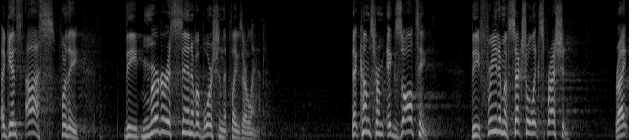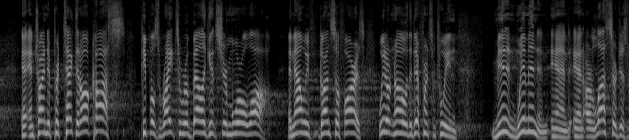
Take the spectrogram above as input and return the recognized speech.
against us for the, the murderous sin of abortion that plagues our land? That comes from exalting the freedom of sexual expression, right? And, and, trying to protect at all costs people's right to rebel against your moral law. And now we've gone so far as we don't know the difference between men and women, and, and, and our lusts are just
